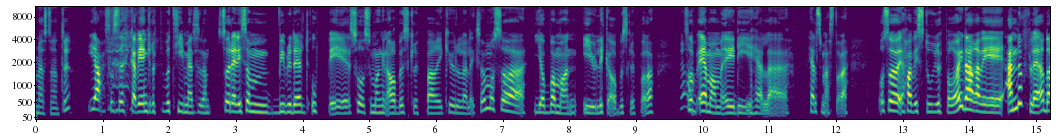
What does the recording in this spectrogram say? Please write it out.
medstudenter? Ja, så cirka. Vi er en gruppe på ti medstudenter. Så det er liksom, vi blir delt opp i så og så mange arbeidsgrupper i kullet, liksom. Og så jobber man i ulike arbeidsgrupper, da. Ja. Så er man i de hele, hele semesteret. Og så har vi storgrupper òg. Der er vi enda flere. Da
